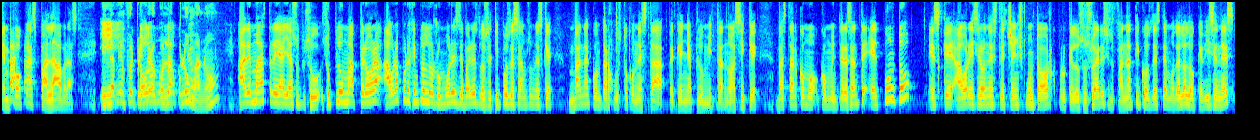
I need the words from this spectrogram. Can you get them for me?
en pocas palabras. Y también fue el primero con la pluma, ¿no? Además traía ya su, su- su pluma, pero ahora, ahora, por ejemplo, los rumores de varios de los equipos de Samsung es que van a contar justo con esta pequeña plumita, ¿no? Así que va a estar como, como interesante. El punto es que ahora hicieron este change.org porque los usuarios y fanáticos de este modelo lo que dicen es,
